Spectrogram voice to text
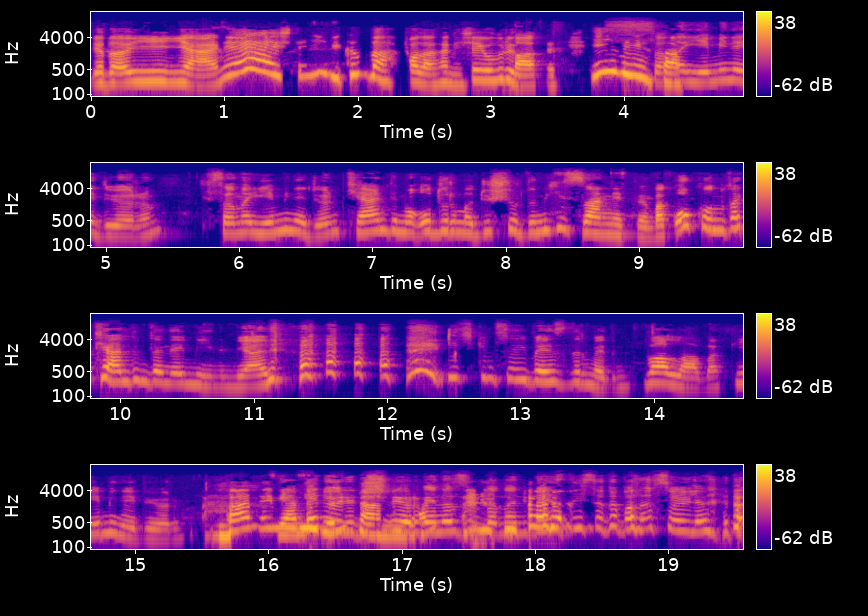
Ya da iyi yani işte iyi bir kız da falan. Hani şey olur ya. Bak, iyi bir insan. Sana yemin ediyorum sana yemin ediyorum kendimi o duruma düşürdüğümü hiç zannetmiyorum. Bak o konuda kendimden eminim yani. hiç kimseyi bezdirmedim. Vallahi bak yemin ediyorum. Ben emin yani ben öyle düşünüyorum en azından. Hani bezdiyse de bana söylemedi.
